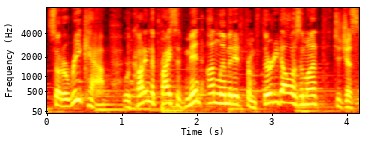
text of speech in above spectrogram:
So to recap, we're cutting the price of Mint Unlimited from $30 a month to just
